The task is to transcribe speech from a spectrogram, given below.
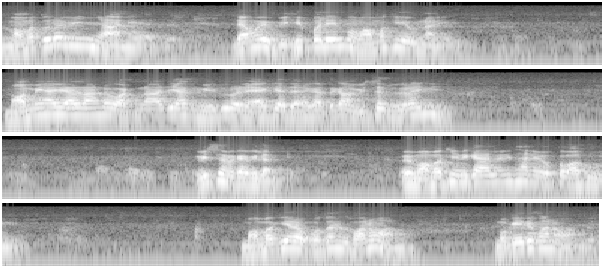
මම තුල විඥානය ඇත. දැන් ওই විහිපලෙන්ම මම කියුණා නේද? මමයි අල්ලන්න වටනා දෙයක් මේ තුල නෑ කියලා දැනගත්ත ගමන් විශ්ව ඉවරයි නේද? විශ්වම කැවිලා. ඔය මම කියන කැලේ නිසානේ ඔක්කොම අහුුනේ. මම කියලා කොතනද පනවන්නේ? මොකේද පනවන්නේ?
